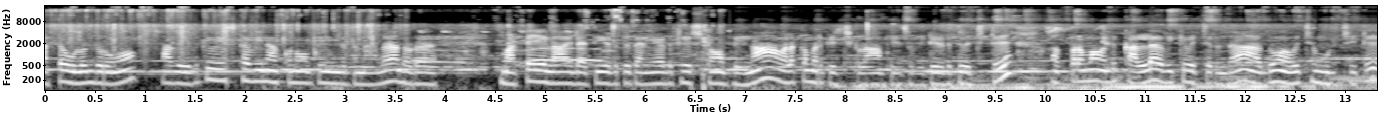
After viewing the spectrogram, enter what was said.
மட்டை உளுந்துரும். அதை எதுக்கு வேஸ்ட்டாக வீணாக்கணும் அப்படிங்கிறதுனால அதோட மட்டையெல்லாம் எல்லாத்தையும் எடுத்து தனியாக எடுத்து வச்சிட்டோம் அப்படின்னா விளக்கமாறு வச்சுக்கலாம் அப்படின்னு சொல்லிட்டு எடுத்து வச்சுட்டு அப்புறமா வந்து கல்லை அவிக்க வச்சுருந்தேன் அதுவும் அவிச்சு முடிச்சுட்டு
